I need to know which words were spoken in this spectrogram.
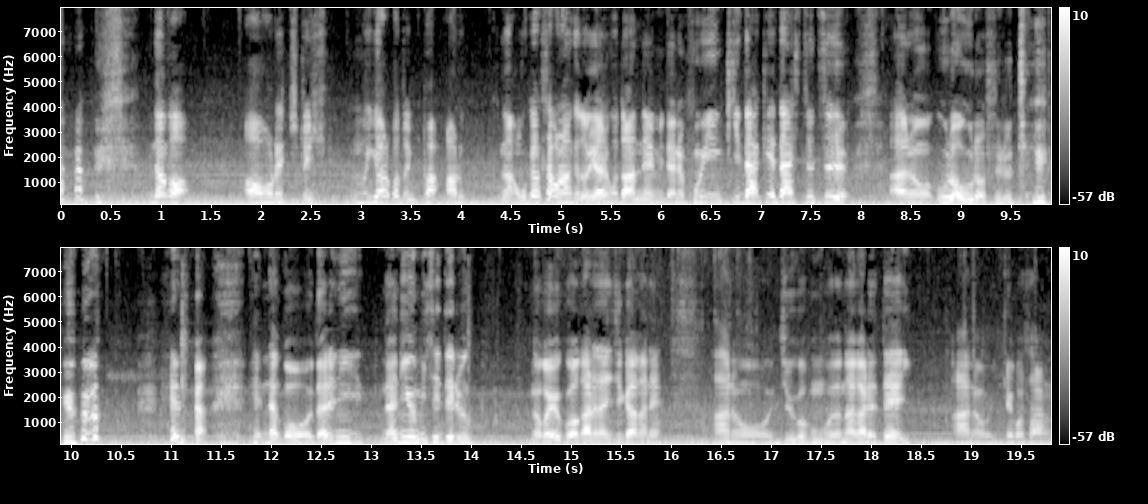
なんか、あ、俺ちょっと、やることいっぱいあるな、お客さんおらんけどやることあんねんみたいな雰囲気だけ出しつつ、あの、うろうろするっていう 変な、変なこう、誰に何を見せてるのかよくわからない時間がね、あの、15分ほど流れて、あの、池子さん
